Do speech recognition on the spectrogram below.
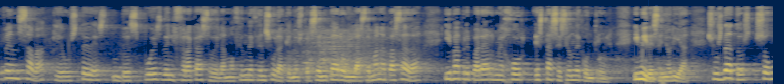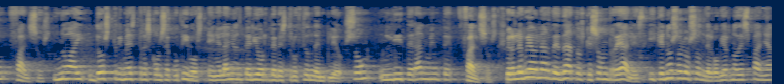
yo pensaba que ustedes, después del fracaso de la moción de censura que nos presentaron la semana pasada, iba a preparar mejor esta sesión de control. Y mire, señoría, sus datos son falsos. No hay dos trimestres consecutivos en el año anterior de destrucción de empleo. Son literalmente falsos. Pero le voy a hablar de datos que son reales y que no solo son del Gobierno de España,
